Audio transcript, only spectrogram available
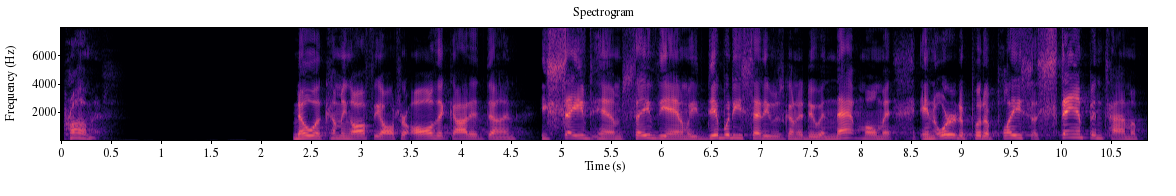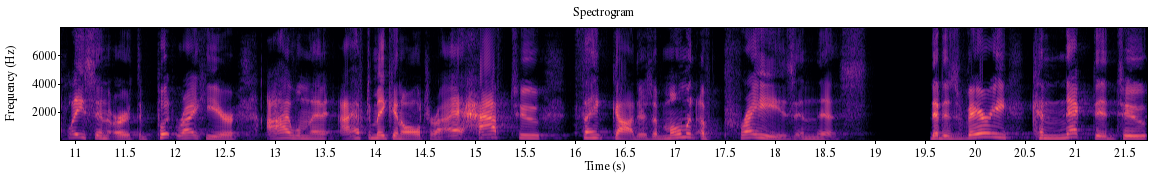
Promise. Noah coming off the altar, all that God had done, he saved him, saved the animal. He did what he said he was going to do in that moment in order to put a place, a stamp in time, a place in earth to put right here. I will. I have to make an altar. I have to thank God. There's a moment of praise in this that is very connected to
